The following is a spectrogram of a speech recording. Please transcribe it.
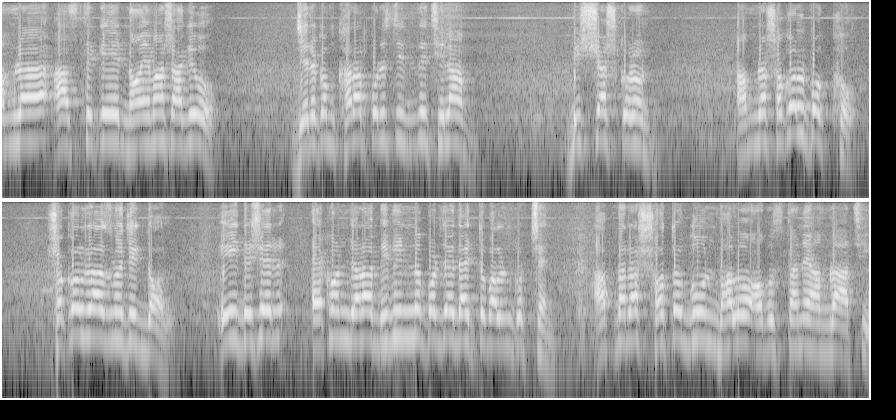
আমরা আজ থেকে নয় মাস আগেও যেরকম খারাপ পরিস্থিতিতে ছিলাম বিশ্বাস করুন, আমরা সকল পক্ষ, সকল রাজনৈতিক দল, এই দেশের এখন যারা বিভিন্ন পর্যায়ে দায়িত্ব পালন করছেন, আপনারা শতগুণ ভালো অবস্থানে আমরা আছি।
